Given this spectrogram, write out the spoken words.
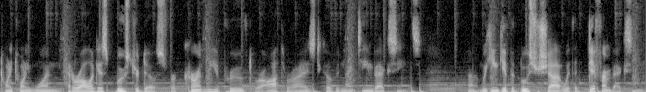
2021 heterologous booster dose for currently approved or authorized COVID-19 vaccines. Uh, we can give the booster shot with a different vaccine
